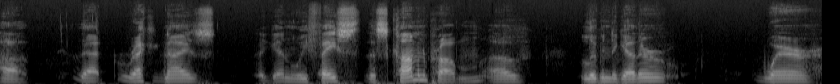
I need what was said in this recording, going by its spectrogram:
uh, that recognized, again, we face this common problem of living together where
